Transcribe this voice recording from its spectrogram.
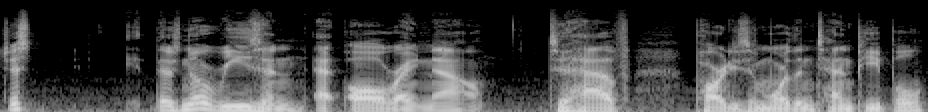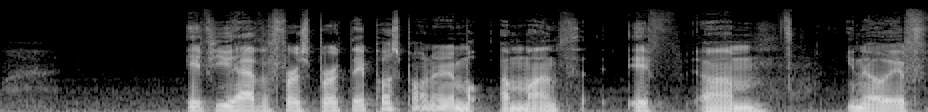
Just there's no reason at all right now to have parties of more than 10 people if you have a first birthday postpone it a, a month if um, you know if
